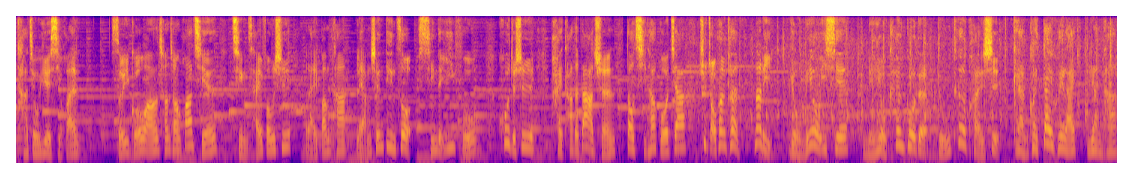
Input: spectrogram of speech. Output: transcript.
他就越喜欢。所以国王常常花钱请裁缝师来帮他量身定做新的衣服，或者是派他的大臣到其他国家去找看看，那里有没有一些没有看过的独特款式，赶快带回来让他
